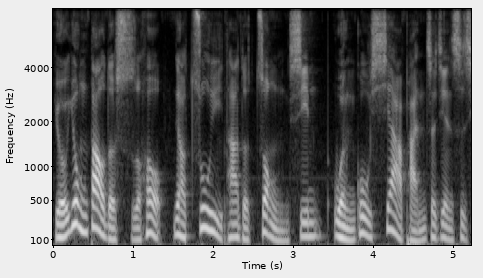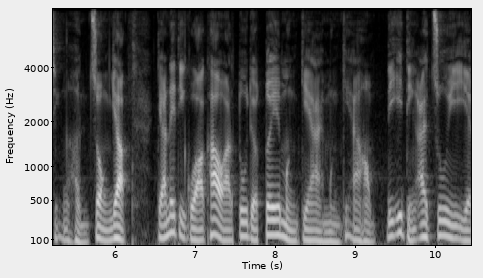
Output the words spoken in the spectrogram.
有用到的时候，要注意它的重心，稳固下盘这件事情很重要。今日伫外口啊，拄着堆物件的物件吼，你一定要注意伊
